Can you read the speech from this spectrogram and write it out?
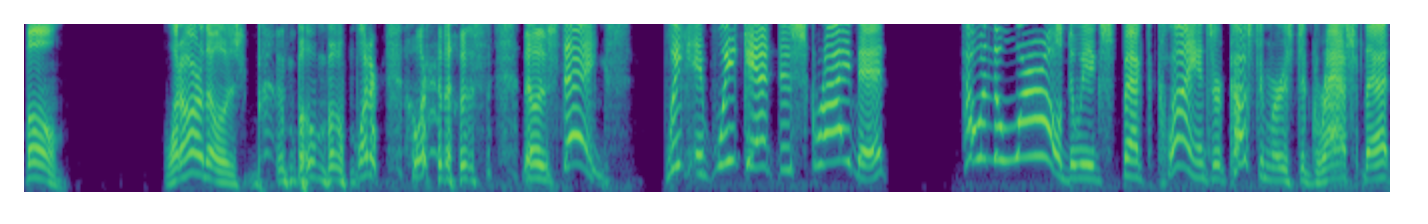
boom. What are those boom, boom? What are what are those those things? We if we can't describe it, how in the world do we expect clients or customers to grasp that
